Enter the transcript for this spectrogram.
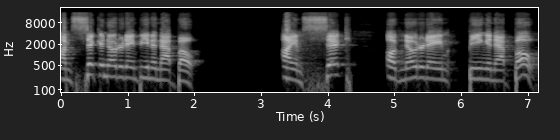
I'm sick of Notre Dame being in that boat. I am sick of Notre Dame being in that boat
